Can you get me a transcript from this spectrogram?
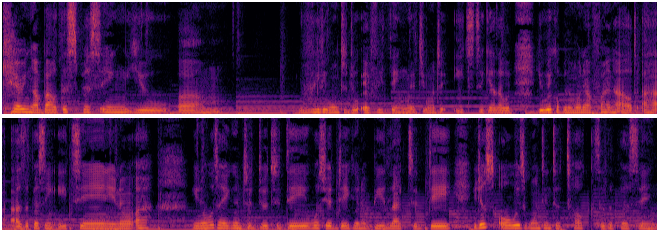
caring about this person. You um really want to do everything with you want to eat together with. You wake up in the morning and find out uh, as the person eating you know uh, you know what are you going to do today? What's your day going to be like today? You're just always wanting to talk to the person.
